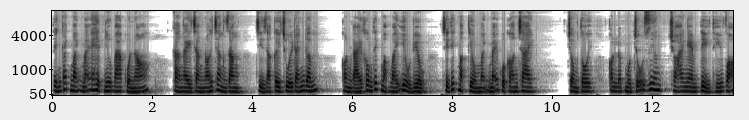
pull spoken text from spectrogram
tính cách mạnh mẽ hệt như ba của nó. Cả ngày chẳng nói chẳng rằng, chỉ ra cây chuối đánh đấm. Con gái không thích mặc váy yểu điệu, chỉ thích mặc kiểu mạnh mẽ của con trai. Chồng tôi còn lập một chỗ riêng cho hai anh em tỉ thí võ.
